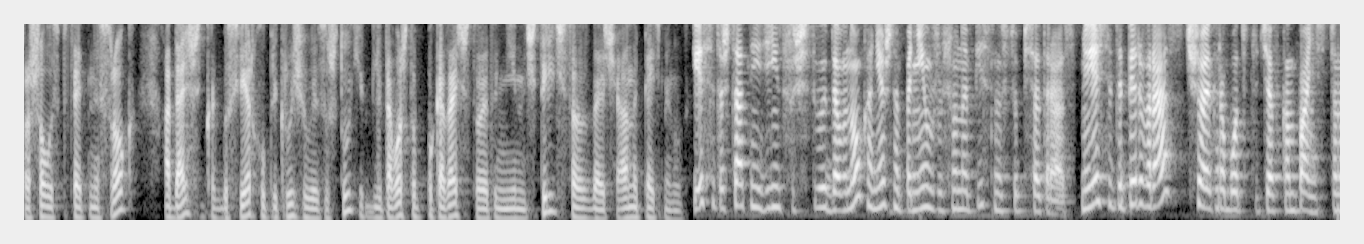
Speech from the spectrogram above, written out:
прошел испытательный срок, а дальше как бы сверху прикручиваются штуки для того, чтобы показать, что это не на 4 часа задача, а на 5 минут. Если эта штатная единица существует давно, конечно, по ней уже все написано 150 раз. Но если это первый раз человек работает у тебя в компании, это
